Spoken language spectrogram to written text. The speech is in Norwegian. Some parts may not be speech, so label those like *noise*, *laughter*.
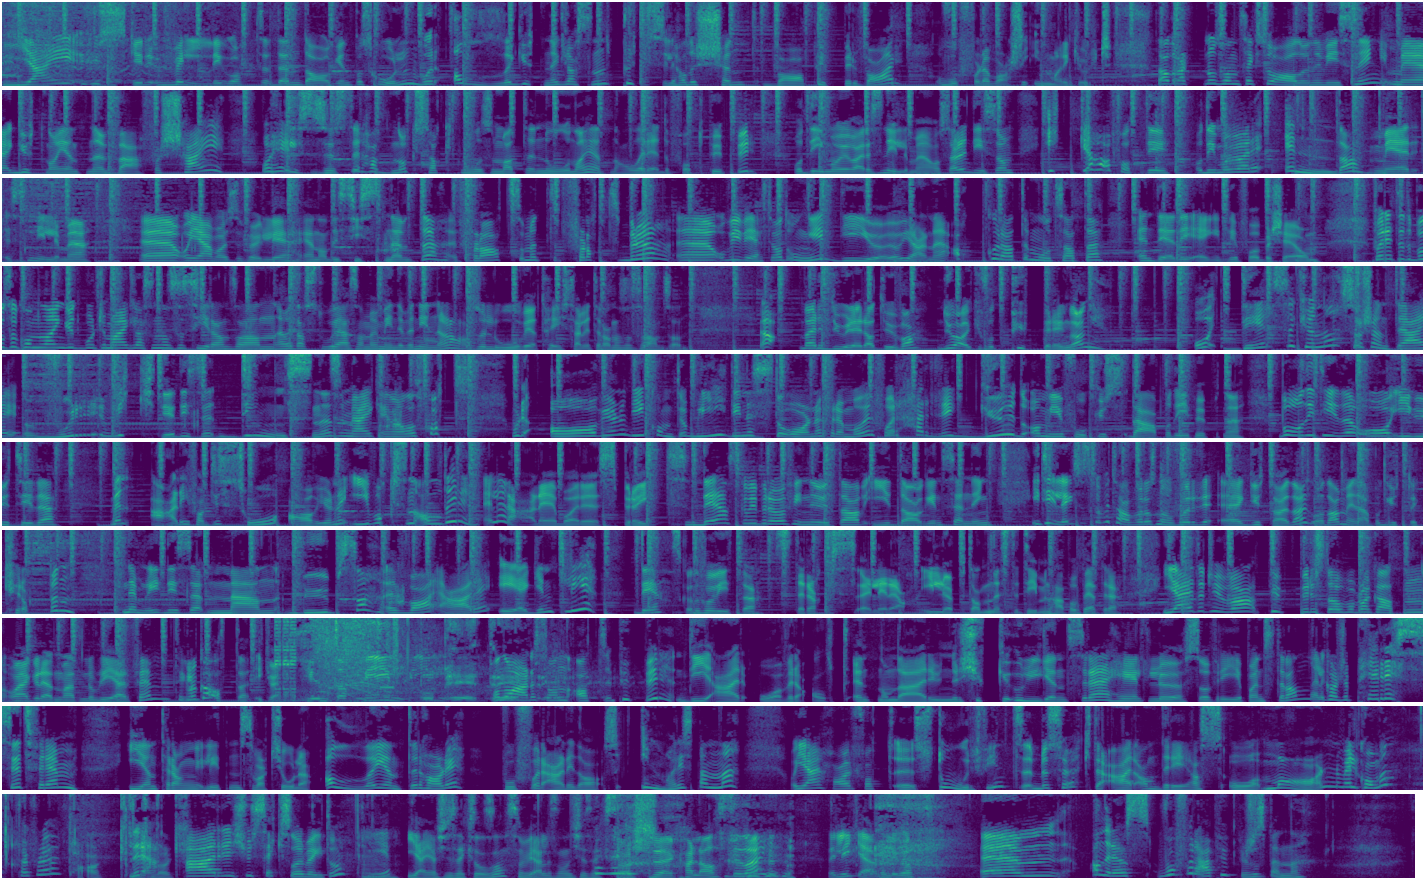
Jeg husker veldig godt den dagen på skolen hvor alle guttene i klassen plutselig hadde skjønt hva pupper var, og hvorfor det var så innmari kult. Det hadde vært noe sånn seksualundervisning med guttene og jentene hver for seg, og helsesøster hadde nok sagt noe som at noen av jentene allerede fått pupper, og de må vi være snille med. Og så er det de som ikke har fått de, og de må vi være enda mer snille med. Eh, og jeg var jo selvfølgelig en av de sistnevnte, flat som et flatt brød. Eh, og vi vet jo at unger de gjør jo gjerne akkurat det motsatte enn det de egentlig får beskjed om. For rett etterpå så kom det da en gutt bort til meg i klassen, og så sier han sånn Da sto jeg sammen med mine venninner, og så lo vi og tøysa litt, og så sa han sånn Ja, hva er det du ler av, Tuva? Du har jo ikke fått pupper engang. Og i det sekundet så skjønte jeg hvor viktige disse dingsene som jeg ikke engang hadde fått, hvor det avgjørende de kommer til å bli de neste årene fremover. For herregud så mye fokus det er på de puppene. Både i tide og i utide. Men er de faktisk så avgjørende i voksen alder, eller er det bare sprøyt? Det skal vi prøve å finne ut av i dagens sending. I tillegg skal vi ta for oss noe for eh, gutta i dag, og da mener jeg på guttekroppen. Nemlig disse man-boobsa. Hva er det egentlig? Det skal du få vite straks, eller ja, i løpet av den neste timen her på P3. Jeg heter Tuva, pupper står på plakaten, og jeg gleder meg til å bli her fem til klokka åtte i kveld. På P3. Og nå er det sånn at pupper de er overalt. Enten om det er under tjukke ullgensere, helt løse og frie på en strand, eller kanskje presset frem i en trang liten svart kjole. Alle jenter har de. Hvorfor er de da så innmari spennende? Og jeg har fått eh, storfint besøk. Det er Andreas og Maren. Velkommen. Takk for det. Takk. Dere er 26 år begge to. Jeg er 26 også, så vi er litt sånn 26-årskalas i dag. *laughs* Det liker jeg veldig godt. Um, Andreas, hvorfor er pupper så spennende?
